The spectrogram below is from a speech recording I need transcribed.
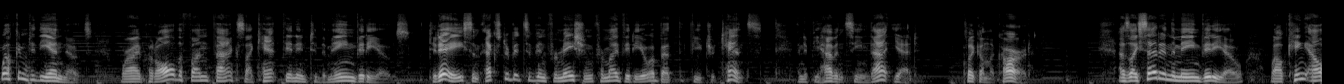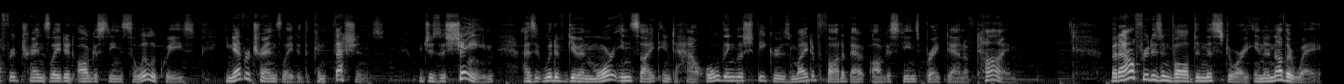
Welcome to the EndNotes, where I put all the fun facts I can't fit into the main videos. Today, some extra bits of information from my video about the future tense, and if you haven't seen that yet, click on the card. As I said in the main video, while King Alfred translated Augustine's soliloquies, he never translated the Confessions, which is a shame as it would have given more insight into how Old English speakers might have thought about Augustine's breakdown of time. But Alfred is involved in this story in another way,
